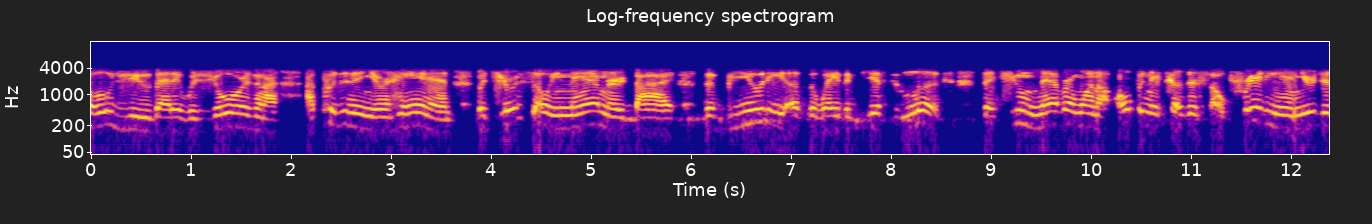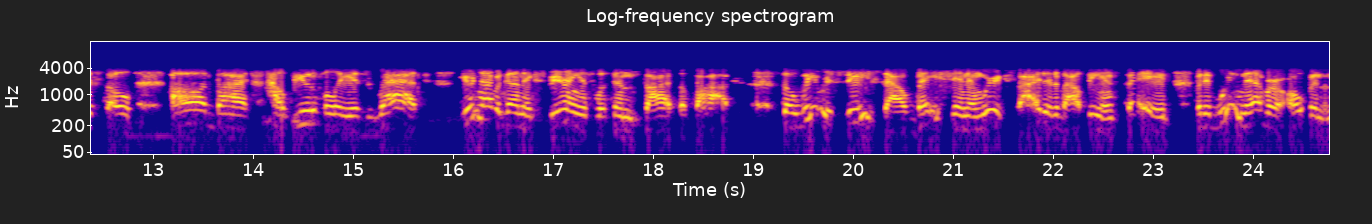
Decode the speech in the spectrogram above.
told you that it was yours and I, I put it in your hand, but you're so enamored by the beauty of the way the gift looks that you never want to open it because it's so pretty and you're just so awed by how beautifully it's wrapped. You're never going to experience what's inside the box. So we receive salvation and we're excited about being saved. But if we never open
